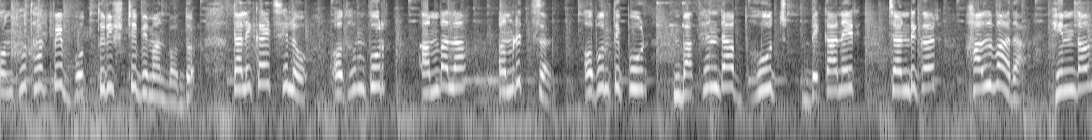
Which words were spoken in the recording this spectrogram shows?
বন্ধ থাকবে বত্রিশটি বিমানবন্দর। তালিকায় ছিল অধমপুর, আম্বালা, অমৃতসর, অবন্তিপুর বাথেন্ডা ভুজ, বেকানের চণ্ডীগড় হালওয়ারা, হিন্দন,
